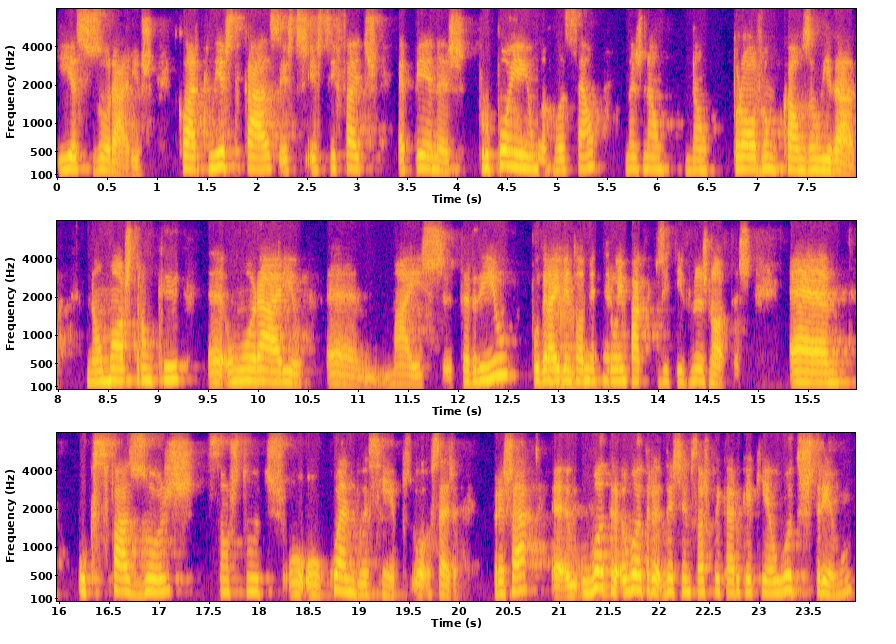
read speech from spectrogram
e esses horários. Claro que neste caso, estes, estes efeitos apenas propõem uma relação, mas não, não provam causalidade, não mostram que uh, um horário uh, mais tardio poderá uhum. eventualmente ter um impacto positivo nas notas. Uh, o que se faz hoje são estudos, ou, ou quando assim é, ou seja, para já, uh, o outro, o outro deixem-me só explicar o que é que é o outro extremo.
